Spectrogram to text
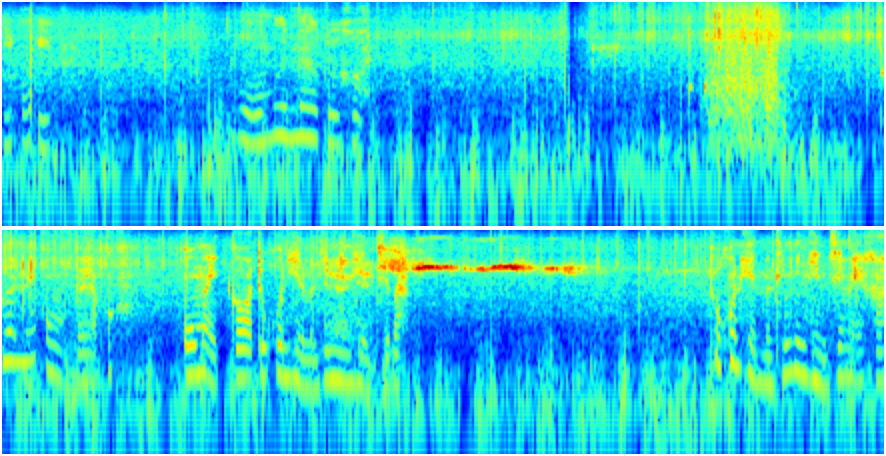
อีกโออีกจะบอกว่ามืดมากเลยค่ะ เพื่อนไม่ออกไปอะ โอ้ my god ทุกคนเห็นมันที่มินเห็นใช่ปะทุกคนเห็นมันที่มินเห็นใช่ไหมคะ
